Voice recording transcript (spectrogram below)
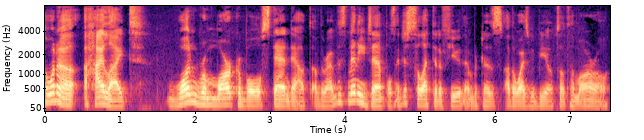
I want to highlight one remarkable standout of the rabbi. There's many examples. I just selected a few of them because otherwise we'd be up till tomorrow.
